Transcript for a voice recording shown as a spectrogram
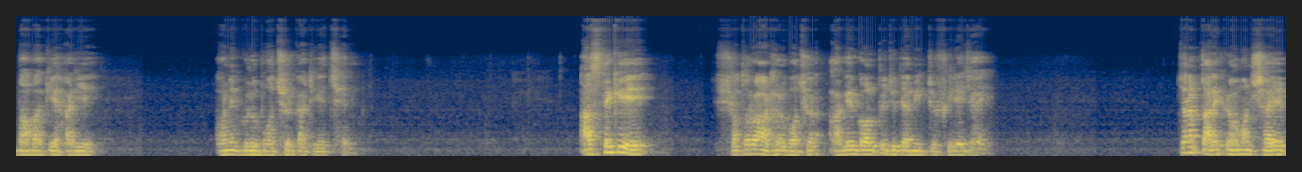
বাবাকে হারিয়ে অনেকগুলো বছর কাটিয়েছেন। আজ থেকে সতেরো, আঠারো বছর আগের গল্পে যদি আমি একটু ফিরে যাই, জনাব তারেক রহমান সাহেব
